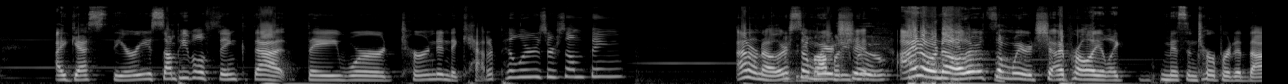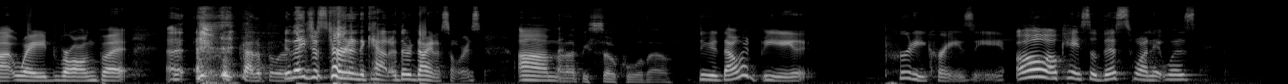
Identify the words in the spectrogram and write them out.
I guess, theories. Some people think that they were turned into caterpillars or something. I don't know. There's some weird shit. I don't know. There's some weird shit. I probably like misinterpreted that way wrong, but uh, Caterpillar. they just turn into cat. They're dinosaurs. Um, Oh, that'd be so cool though. dude, that would be pretty crazy. Oh, okay. So this one, it was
